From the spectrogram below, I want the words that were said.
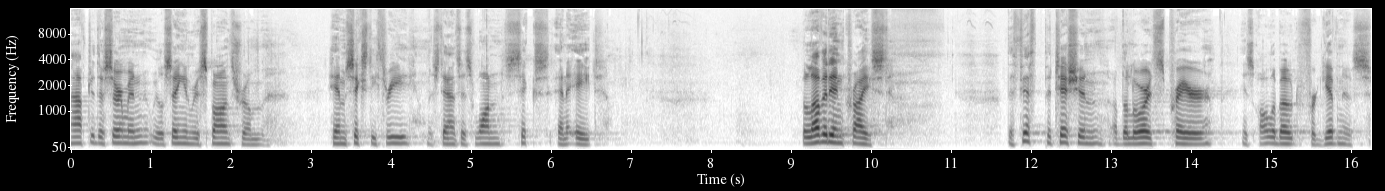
After the sermon, we'll sing in response from hymn 63, the stanzas 1, 6, and 8. Beloved in Christ, the fifth petition of the Lord's Prayer is all about forgiveness.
